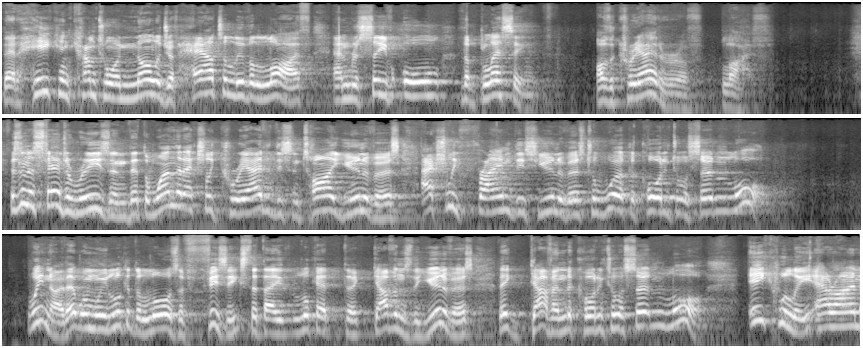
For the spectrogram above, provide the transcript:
that he can come to a knowledge of how to live a life and receive all the blessing of the creator of life. Doesn't it stand to reason that the one that actually created this entire universe actually framed this universe to work according to a certain law? We know that when we look at the laws of physics that they look at that governs the universe, they're governed according to a certain law. Equally, our own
